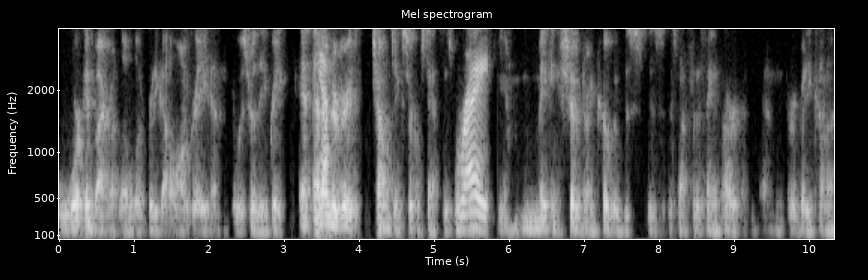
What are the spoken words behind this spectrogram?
work environment level, everybody got along great, and it was really a great and, and yeah. under very challenging circumstances. Right. You know, making a show during COVID was is, is not for the faint of heart, and, and everybody kind of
